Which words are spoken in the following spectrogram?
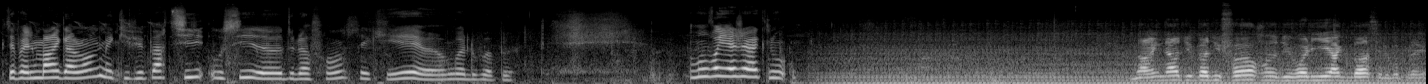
qui s'appelle Marie-Galante, mais qui fait partie aussi euh, de la France et qui est euh, en Guadeloupe un peu. Bon voyage avec nous. Marina du bas du fort, euh, du voilier Agba, s'il vous plaît.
